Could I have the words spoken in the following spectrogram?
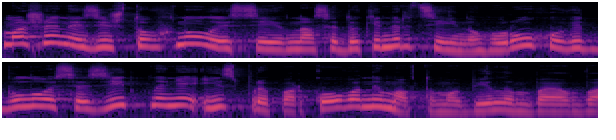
Машини зіштовхнулися і внаслідок інерційного руху відбулося зіткнення із припаркованим автомобілем БМВ.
